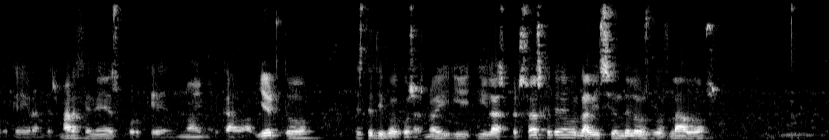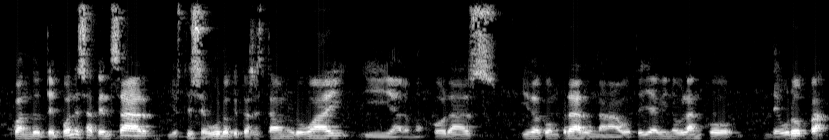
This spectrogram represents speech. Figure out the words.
porque hay grandes márgenes, porque no hay mercado abierto, este tipo de cosas, ¿no? Y, y las personas que tenemos la visión de los dos lados, cuando te pones a pensar, yo estoy seguro que tú has estado en Uruguay y a lo mejor has ido a comprar una botella de vino blanco de Europa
